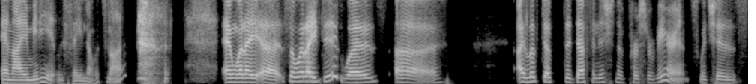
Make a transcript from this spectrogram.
And I immediately say, no, it's not. and what I, uh, so what I did was uh, I looked up the definition of perseverance, which is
